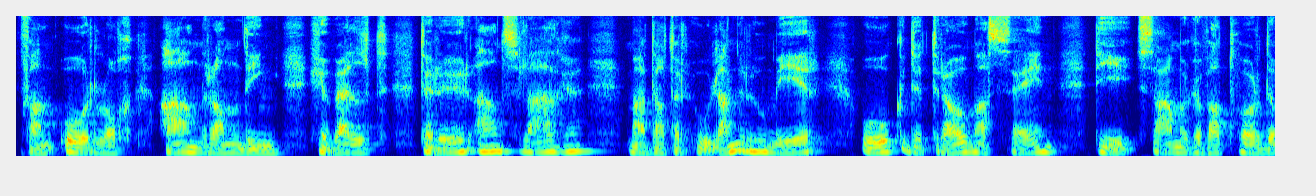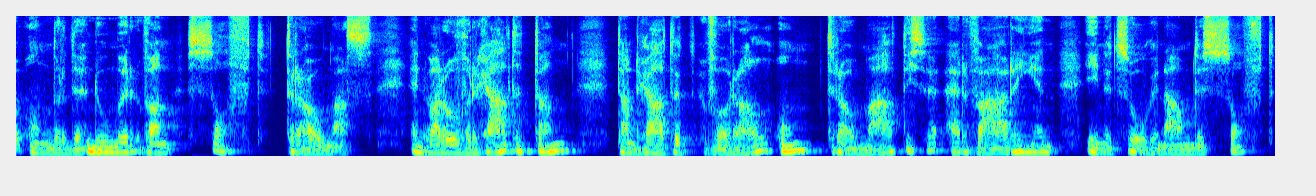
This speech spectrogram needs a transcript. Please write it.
van oorlog, aanranding, geweld, terreuraanslagen, maar dat er hoe langer hoe meer ook de trauma's zijn die samengevat worden onder de noemer van soft trauma's. En waarover gaat het dan? Dan gaat het vooral om traumatische ervaringen in het zogenaamde soft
